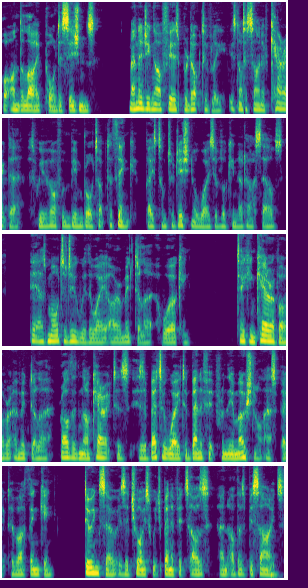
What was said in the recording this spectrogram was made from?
or underlie poor decisions. Managing our fears productively is not a sign of character, as we have often been brought up to think, based on traditional ways of looking at ourselves. It has more to do with the way our amygdala are working. Taking care of our amygdala rather than our characters is a better way to benefit from the emotional aspect of our thinking. Doing so is a choice which benefits us and others besides.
